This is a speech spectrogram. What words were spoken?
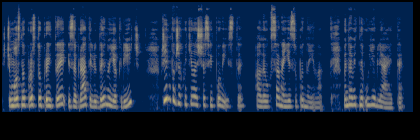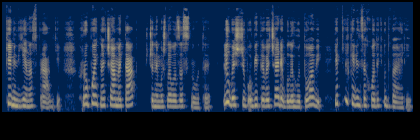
що можна просто прийти і забрати людину як річ? Жінка вже хотіла щось відповісти, але Оксана її зупинила. Ви навіть не уявляєте, ким він є насправді. Хропить ночами так, що неможливо заснути. Любить, щоб обід і вечеря були готові, як тільки він заходить у двері,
